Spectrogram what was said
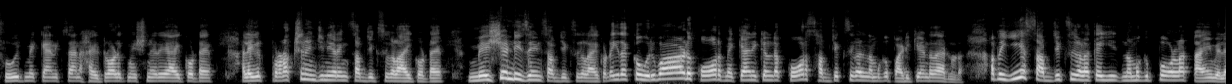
fluid mechanics and hydraulic machinery ആയിക്കോട്ടെ അല്ലെങ്കിൽ പ്രൊഡക്ഷൻ എഞ്ചിനീയറിംഗ് സബ്ജക്ട്സുകൾ ആയിക്കോട്ടെ മെഷീൻ ഡിസൈൻ സബ്ജക്ട്സുകൾ ആയിക്കോട്ടെ ഇതൊക്കെ ഒരുപാട് കോർ മെക്കാനിക്കലിന്റെ കോർ സബ്ജക്ട്സുകൾ നമുക്ക് പഠിക്കേണ്ടതായിട്ടുണ്ട്. അപ്പോൾ ഈ സബ്ജക്ട്സുകളൊക്കെ ഈ നമുക്കിപ്പോൾ ഉള്ള ടൈമിൽ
